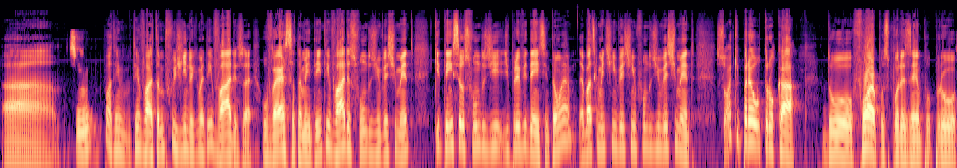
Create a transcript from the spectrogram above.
ah, Sim. Pô, tem, tem vários, tá me fugindo aqui, mas tem vários. É. O Versa também tem, tem vários fundos de investimento que tem seus fundos de, de previdência. Então é, é basicamente investir em fundos de investimento. Só que para eu trocar do Forpus, por exemplo, pro,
